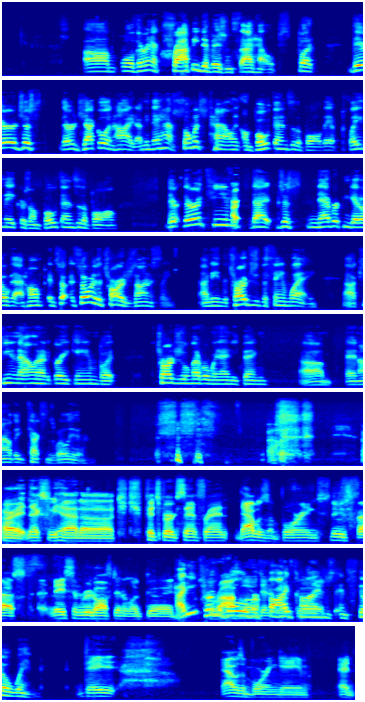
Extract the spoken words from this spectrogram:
Um, well, they're in a crappy division, so that helps. But they're just they're Jekyll and Hyde. I mean, they have so much talent on both ends of the ball. They have playmakers on both ends of the ball. They're they're a team that just never can get over that hump. And so so are the Chargers, honestly. I mean, the Chargers are the same way. Uh, Keenan Allen had a great game, but the Chargers will never win anything. Um, and I don't think the Texans will either. All right, next we had uh Pittsburgh San Fran. That was a boring snooze fest. Mason Rudolph didn't look good. How do you turn the ball over five good. times and still win? They that was a boring game. And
